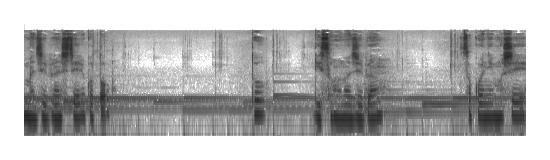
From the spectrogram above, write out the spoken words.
今自分していること。と理想の自分。そこにもし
